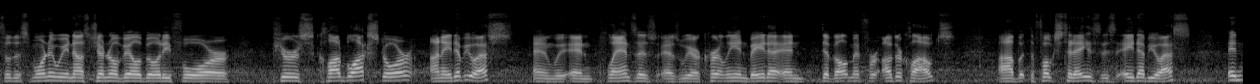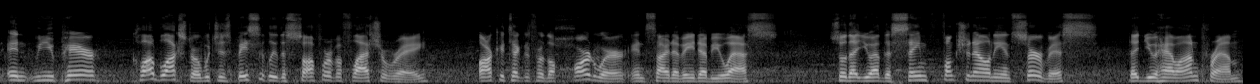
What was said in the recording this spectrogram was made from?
so this morning we announced general availability for Pure's Cloud Block Store on AWS and, we, and plans as, as we are currently in beta and development for other clouds. Uh, but the folks today is, is AWS. And, and when you pair Cloud Block Store, which is basically the software of a flash array, architected for the hardware inside of AWS, so that you have the same functionality and service that you have on-prem,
